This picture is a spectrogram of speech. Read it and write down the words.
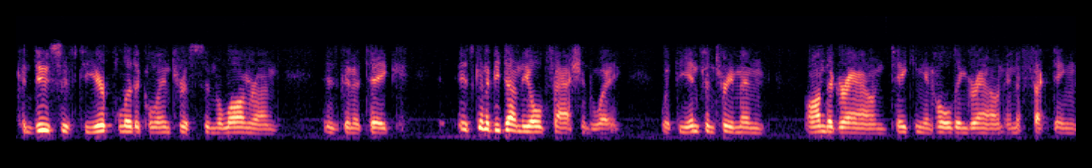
conducive to your political interests in the long run is going to take it's going to be done the old-fashioned way with the infantrymen on the ground taking and holding ground and affecting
